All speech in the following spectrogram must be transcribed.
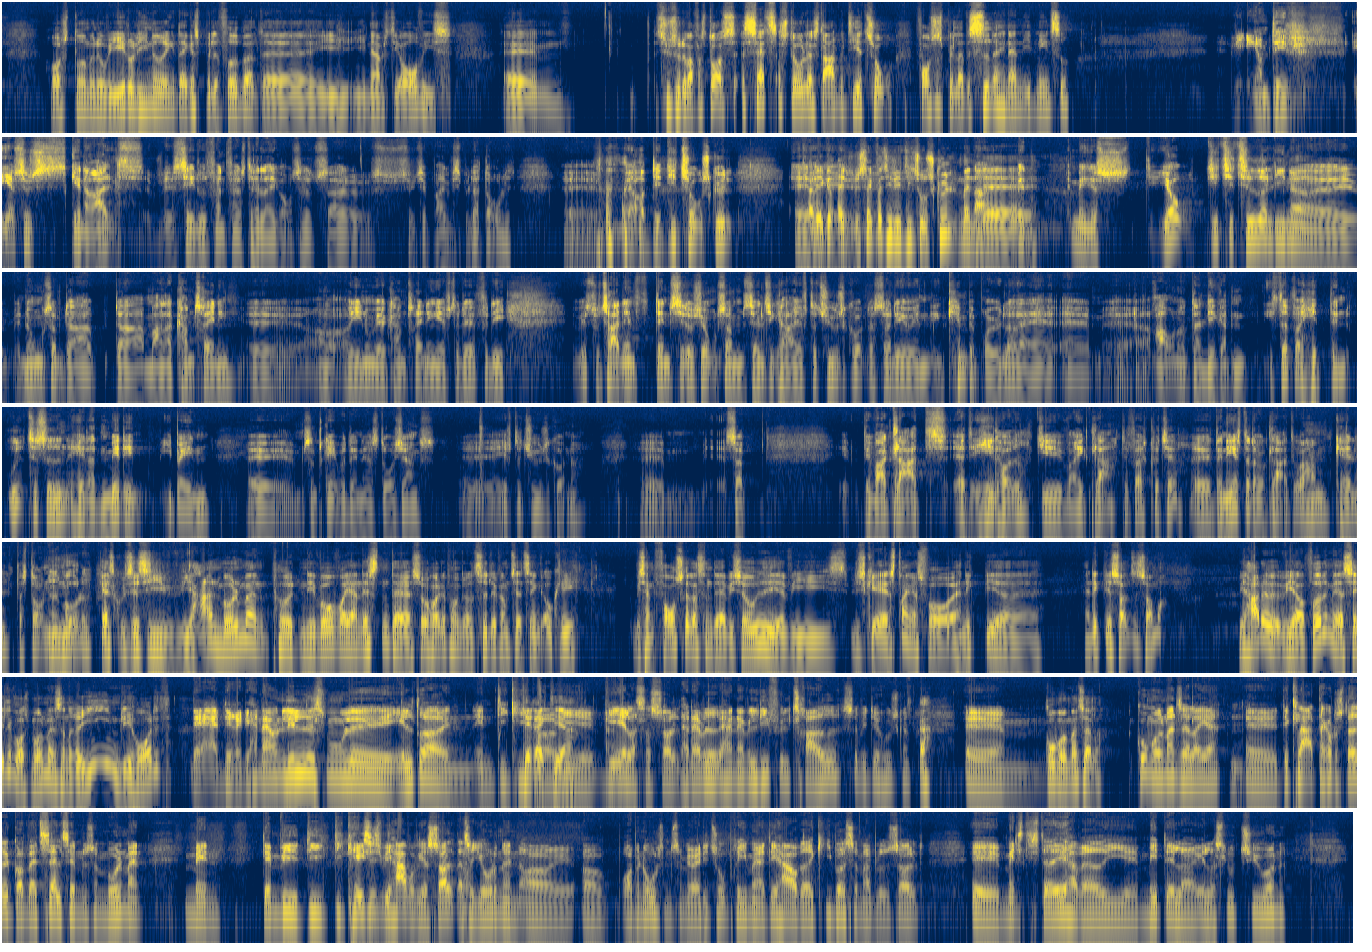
rustet, men Oviedo lignede en, der ikke har spillet fodbold øh, i, i nærmest i overvis. Øhm, synes du, det var for stort sats at Ståle at starte med de her to forsvarsspillere ved siden af hinanden i den ene side? Jeg ved ikke, om det... Jeg synes generelt, set ud fra en første halvleg i går, så, så synes jeg bare, at vi spiller dårligt. Øh, om det er de to skyld... Øh, er det ikke, er det ikke, fordi det er de to skyld, men... Nej, øh, men, men jeg, jo, de til tider ligner øh, nogen, som der, der mangler kamptræning, øh, og, og endnu mere kamptræning efter det, fordi hvis du tager den, den situation, som Celtic har efter 20 sekunder, så er det jo en, en kæmpe brøler af, af, af Ravner, der ligger den, i stedet for at hætte den ud til siden, hætter den midt ind i banen, øh, øh, som skaber den her store chance øh, efter 20 sekunder. Øh, så øh, det var klart, at hele holdet, de var ikke klar det første kvarter. Øh, den eneste, der var klar, det var ham, Kalle, der står nede i målet. Jeg skulle sige, vi har en målmand på et niveau, hvor jeg næsten, da jeg så højdepunkterne tidligere, kom til at tænke, okay, hvis han fortsætter sådan der, er vi så ude i, at vi, vi skal anstrenge os for, at han ikke bliver, han ikke bliver solgt til sommer. Vi har, det, vi har jo fået det med at sælge vores målmand sådan rimelig hurtigt. Ja, det er rigtigt. Han er jo en lille smule ældre end, end de keeper, det er rigtigt, ja. vi, vi ja. ellers har solgt. Han er, vel, han er vel lige fyldt 30, så vidt jeg husker. Ja. Øhm, God målmandsalder. God målmandsalder, ja. Mm. Øh, det er klart, der kan du stadig godt være et salgsemne som målmand, men dem vi, de, de cases, vi har, hvor vi har solgt, altså Jordanen og, øh, og Robin Olsen, som jo er de to primære, det har jo været keeper, som er blevet solgt, øh, mens de stadig har været i øh, midt- eller, eller slut 20'erne.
